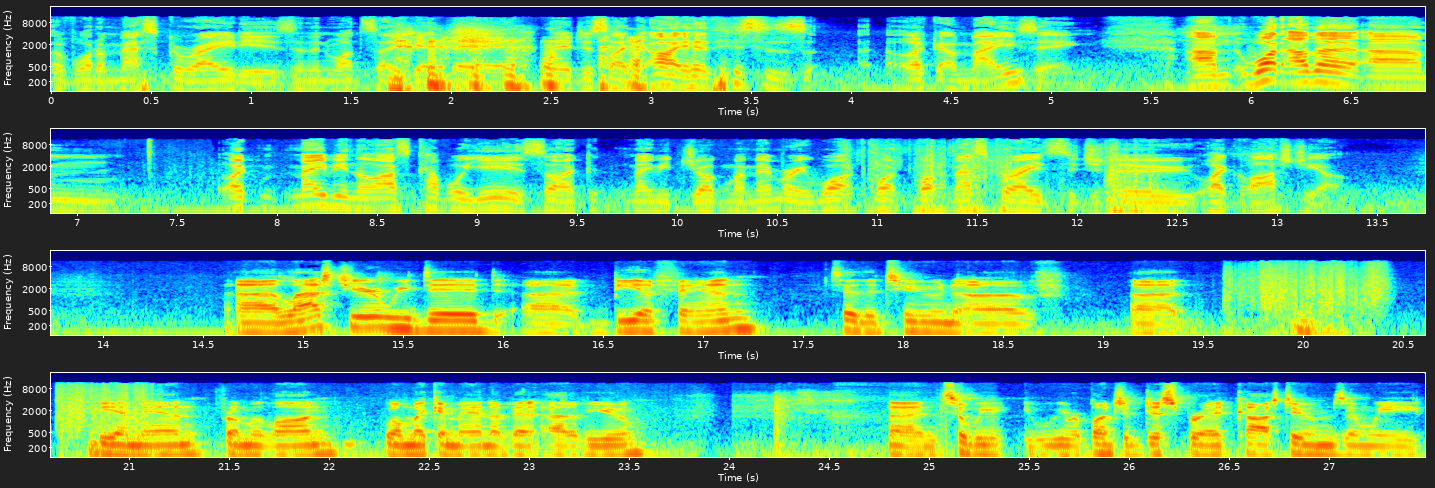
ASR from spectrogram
of what a masquerade is, and then once they get there, they're just like, "Oh yeah, this is like amazing." Um, what other um, like maybe in the last couple of years, so I could maybe jog my memory. What what what masquerades did you do like last year? Uh, last year we did uh, "Be a Fan" to the tune of uh, "Be a Man" from Mulan. We'll make a man of it out of you. And so we we were a bunch of disparate costumes, and we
